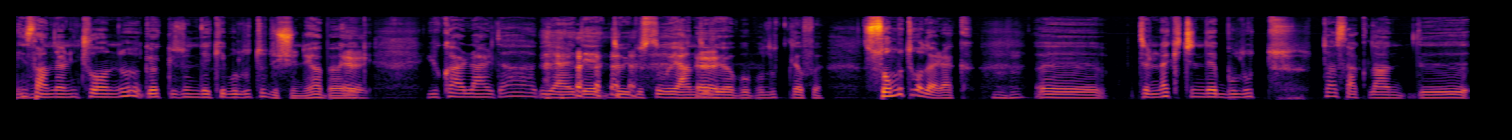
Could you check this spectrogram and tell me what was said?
İnsanların çoğunluğu gökyüzünde bulutu düşünüyor böyle. Evet. Yukarılarda bir yerde duygusu uyandırıyor evet. bu bulut lafı. Somut olarak hı hı. E, tırnak içinde bulutta saklandığı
